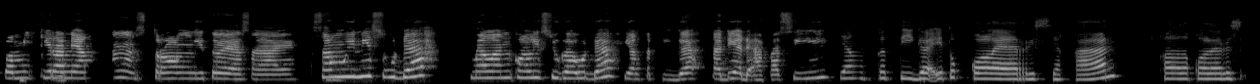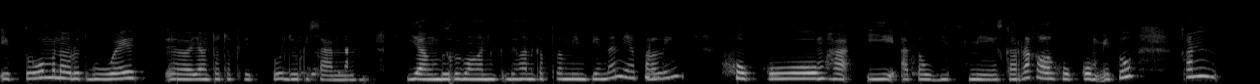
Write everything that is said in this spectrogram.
pemikiran yang hmm, strong gitu ya saya sanguinis udah melankolis juga udah yang ketiga tadi ada apa sih Yang ketiga itu koleris ya kan? Kalau koleris itu menurut gue eh, yang cocok itu jurusan yang berhubungan dengan kepemimpinan ya paling hukum, HI atau bisnis. Karena kalau hukum itu kan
